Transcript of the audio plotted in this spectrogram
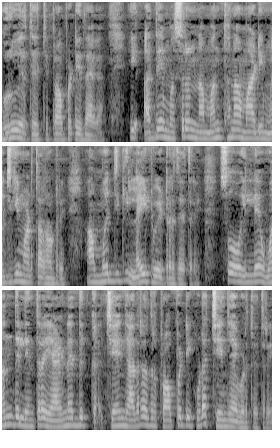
ಗುರು ಇರ್ತೈತಿ ಪ್ರಾಪರ್ಟಿದಾಗ. ಈ ಅದೇ ಮೊಸರನ್ನ ಮಂಥನ ಮಾಡಿ ಮಜ್ಜಿಗೆ ಮಾಡ್ತಾರೆ ನೋಡ್ರಿ, ಆ ಮಜ್ಜಿಗೆ ಲೈಟ್ ವೆಯ್ಟ್ ಇರ್ತೈತೆ ರೀ ಸೊ ಇಲ್ಲೇ ಒಂದಲಿಂತ್ರ ಎರಡನೇದಕ್ಕೆ ಚೇಂಜ್ ಆದ್ರೆ ಅದ್ರ ಪ್ರಾಪರ್ಟಿ ಕೂಡ ಚೇಂಜ್ ಆಗಿಬಿಡ್ತೈತ್ರಿ.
